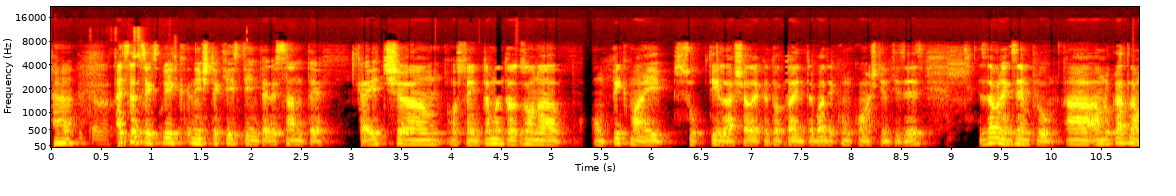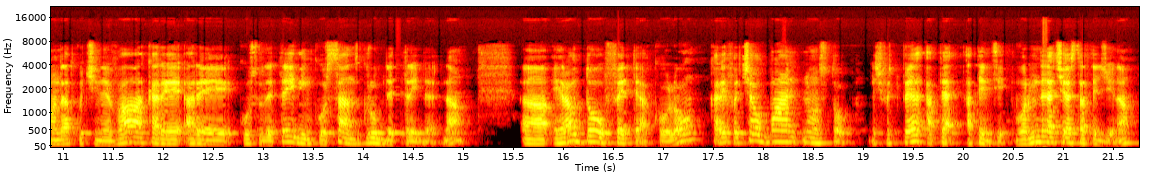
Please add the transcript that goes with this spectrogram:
Hai să-ți explic niște chestii interesante. Că aici uh, o să intrăm într-o zonă un pic mai subtilă, așa, dacă tot ai întrebat de cum conștientizezi. Îți dau un exemplu. Am lucrat la un moment dat cu cineva care are cursul de trading, cursant, grup de trader, da? Erau două fete acolo care făceau bani non-stop. Deci, pe, pe, atenție, vorbim de aceeași strategie, da?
